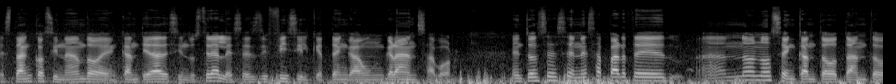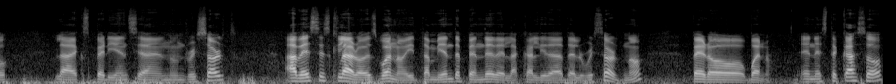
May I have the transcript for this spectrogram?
están cocinando en cantidades industriales, es difícil que tenga un gran sabor. Entonces en esa parte ah, no nos encantó tanto la experiencia en un resort. A veces, claro, es bueno y también depende de la calidad del resort, ¿no? Pero bueno, en este caso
